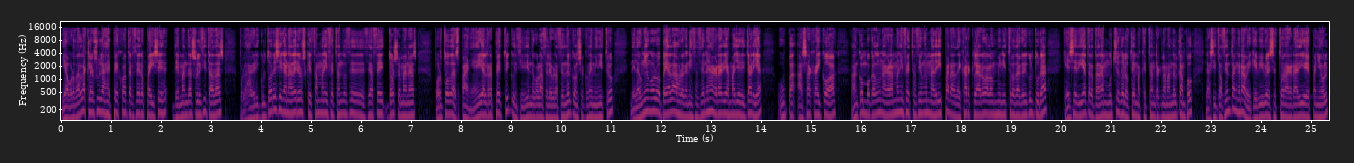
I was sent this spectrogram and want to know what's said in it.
y abordar las cláusulas espejo a terceros países, demandas solicitadas por los agricultores y ganaderos que están manifestándose desde hace dos semanas por toda España. Y al respecto, y coincidiendo con la celebración del Consejo de Ministros de la Unión Europea, las organizaciones agrarias mayoritarias, UPA, ASAJA y COAG, han convocado una gran manifestación en Madrid para dejar claro a los ministros de Agricultura que ese día tratarán muchos de los temas que están reclamando el campo, la situación tan grave que vive el sector agrario español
